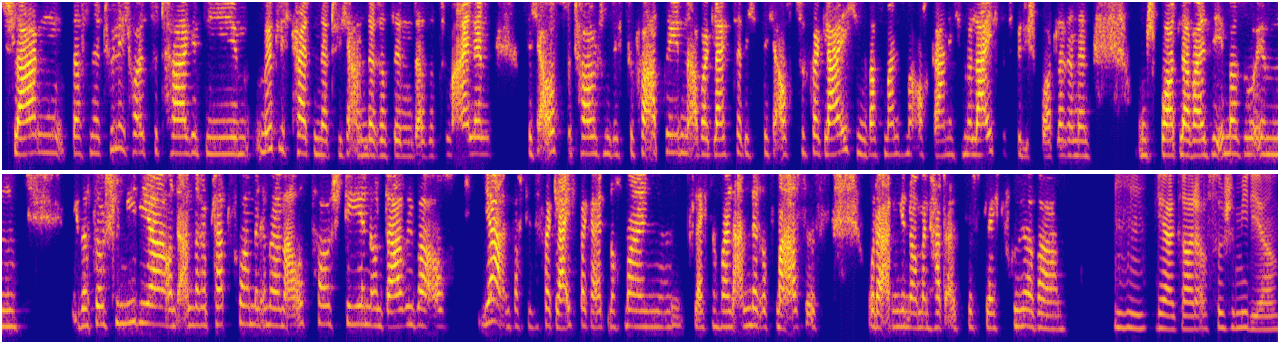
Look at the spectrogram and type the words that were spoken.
schlagen, dass natürlich heutzutage die Möglichkeiten natürlich andere sind. Also zum einen sich auszutauschen, sich zu verabreden, aber gleichzeitig sich auch zu vergleichen, was manchmal auch gar nicht nur leicht ist für die Sportlerinnen und Sportler, weil sie immer so im über Social Media und andere Plattformen immer im Austausch stehen und darüber auch ja einfach diese Vergleichbarkeit nochmal ein, vielleicht nochmal ein anderes Maß ist oder angenommen hat, als das vielleicht früher war. Mhm. Ja, gerade auf Social Media.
